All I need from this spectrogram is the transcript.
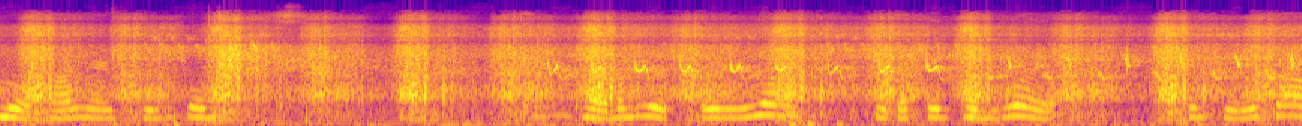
หมวดพาร์ทไงคุณผู้ชมแถมมันโหดตรงเรื่องเกี่ยวกับเป็นฝุ่นด้วยอะเป็นฝุ่นไม่กล้า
